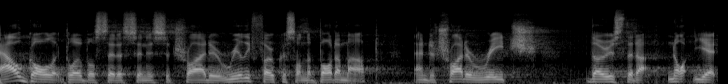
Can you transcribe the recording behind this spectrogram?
Our goal at Global Citizen is to try to really focus on the bottom up and to try to reach those that are not yet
